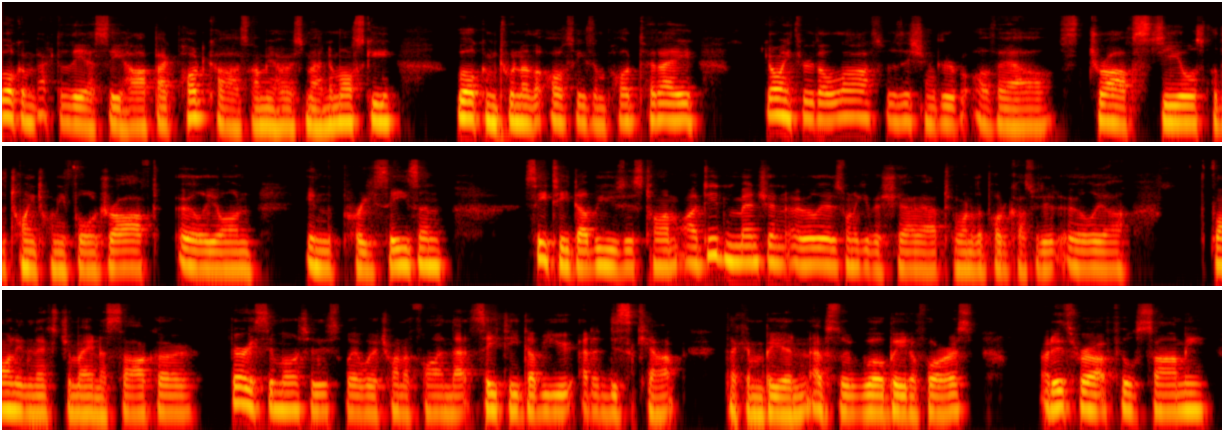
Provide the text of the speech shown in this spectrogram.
Welcome back to the SC Halfback Podcast. I'm your host, Matt Namowski. Welcome to another off-season pod today, going through the last position group of our draft steals for the 2024 draft early on in the preseason. CTWs this time. I did mention earlier, I just want to give a shout out to one of the podcasts we did earlier, finding the next Jamayne Isaako. Very similar to this, where we're trying to find that CTW at a discount that can be an absolute world beater for us. I did throw out Phil Sami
